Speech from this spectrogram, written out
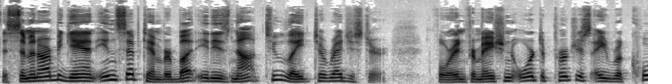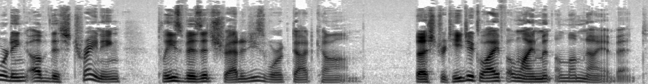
The seminar began in September, but it is not too late to register. For information or to purchase a recording of this training, please visit strategieswork.com. The Strategic Life Alignment Alumni Event.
